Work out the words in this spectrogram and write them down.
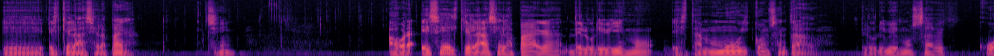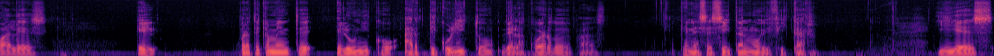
eh, el que la hace la paga. ¿sí? Ahora, ese el que la hace la paga del uribismo está muy concentrado. El uribismo sabe cuál es el prácticamente el único articulito del acuerdo de paz que necesitan modificar. Y es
